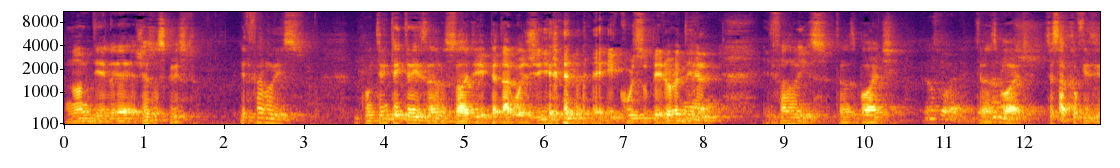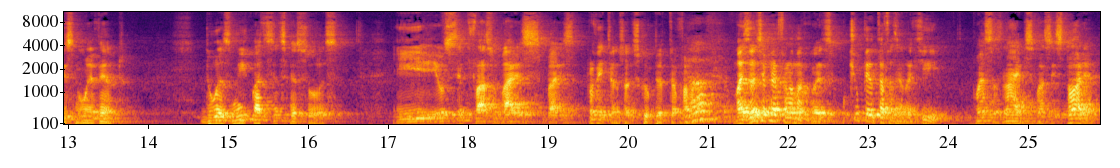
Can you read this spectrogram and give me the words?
O nome dele é Jesus Cristo. Ele falou isso. Com 33 anos só de pedagogia e curso superior dele, é. ele falou isso, transborde. Transborde. Transborde. Você sabe que eu fiz isso num evento? 2.400 pessoas. E eu sempre faço várias, várias aproveitando só, desculpa eu estou falando. Ah, Mas antes eu quero falar uma coisa. O que o Pedro está fazendo aqui, com essas lives, com essa história,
